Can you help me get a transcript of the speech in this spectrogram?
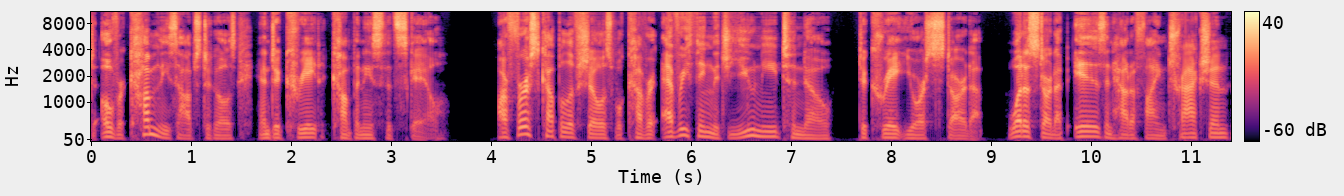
to overcome these obstacles and to create companies that scale. Our first couple of shows will cover everything that you need to know to create your startup what a startup is and how to find traction,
